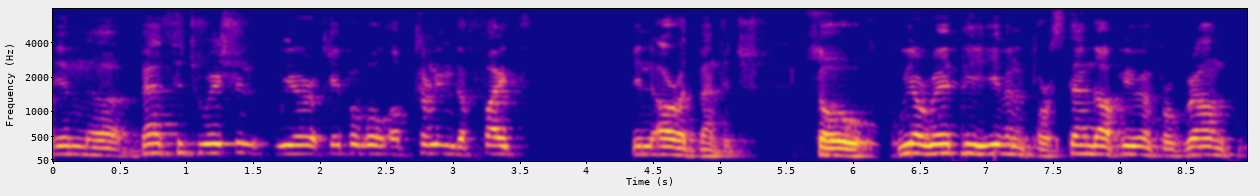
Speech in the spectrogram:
in a bad situation, we are capable of turning the fight in our advantage. So we are ready even for stand up, even for ground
